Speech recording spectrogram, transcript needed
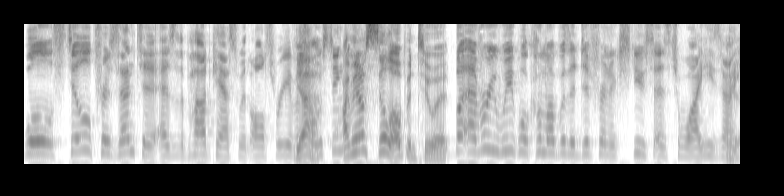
we'll still present it as the podcast with all three of us yeah. hosting. I mean, I'm still open to it. but every week we'll come up with a different excuse as to why he's not here.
